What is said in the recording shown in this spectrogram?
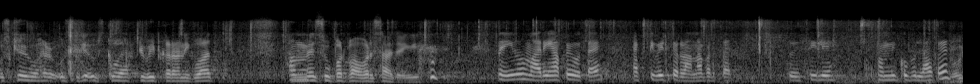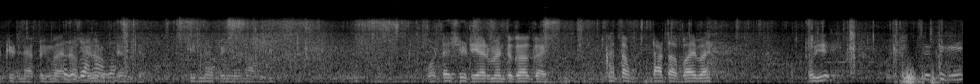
उसके बाद उसके उसको एक्टिवेट कराने के बाद हम में सुपर पावर्स आ जाएँगी। नहीं वो हमारे यहाँ पे होता है। एक्टिवेट करवाना पड़ता है। तो इसीलिए मम्मी को बुलाकर किडनैपिंग में। किडनैपिंग में ना व्हाट शिट यार मैं तो कहा गए खत्म टाटा बाय बाय चलते हैं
